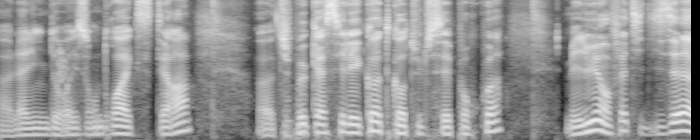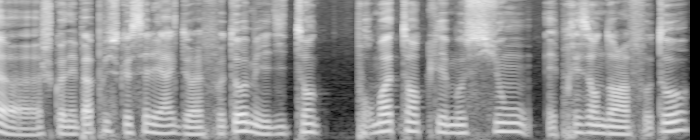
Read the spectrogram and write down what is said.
euh, la ligne d'horizon droit, etc. Euh, tu peux casser les codes quand tu le sais pourquoi. Mais lui, en fait, il disait, euh, je connais pas plus que c'est les règles de la photo, mais il dit, tant, pour moi, tant que l'émotion est présente dans la photo,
